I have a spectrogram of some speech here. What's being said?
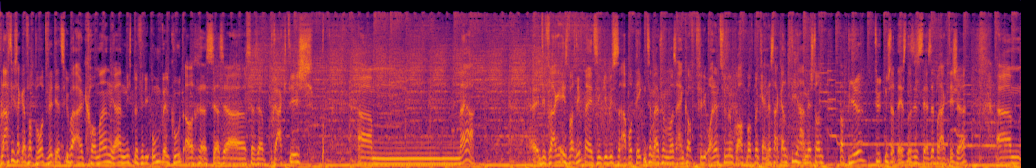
Plastiksackerverbot wird jetzt überall kommen, ja, nicht nur für die Umwelt gut, auch äh, sehr, sehr, sehr, sehr praktisch. Ähm, naja, die Frage ist, was nimmt man jetzt in gewissen Apotheken zum Beispiel, wenn man was einkauft für die Ohrenentzündung, braucht man oft nur kleine Sackerl. Die haben ja schon Papiertüten stattdessen, das ist sehr, sehr praktisch. Ja. Ähm,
